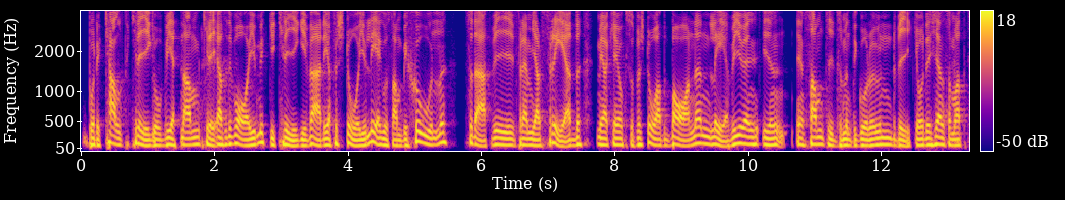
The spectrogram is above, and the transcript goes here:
både kallt krig och Vietnamkrig. Alltså det var ju mycket krig i världen. Jag förstår ju Legos ambition sådär att vi främjar fred. Men jag kan ju också förstå att barnen lever ju en, i en, samtid som inte går att undvika och det känns som att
